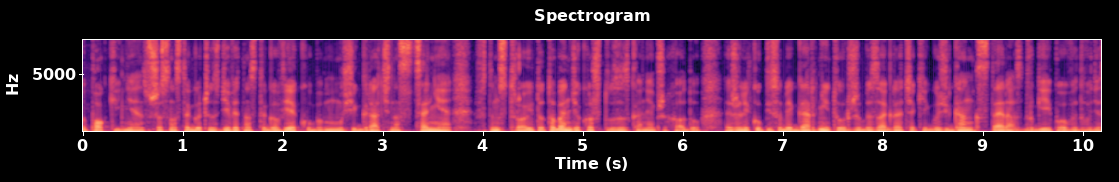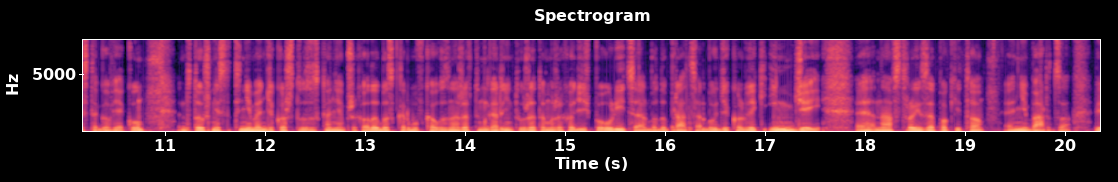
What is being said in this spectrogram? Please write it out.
epoki, nie, z XVI czy z XIX wieku, bo musi grać na scenie w tym stroju, to to będzie koszt uzyskania przychodu. Jeżeli kupi sobie garnitur, żeby zagrać jakiegoś gangstera z drugiej połowy XX wieku, no to już niestety nie będzie kosztu uzyskania przychodu, bo skarbówka uzna, że w tym garniturze to może chodzić po ulicy albo do pracy, albo gdziekolwiek indziej. E, no a w stroju z epoki to nie bardzo. Więc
